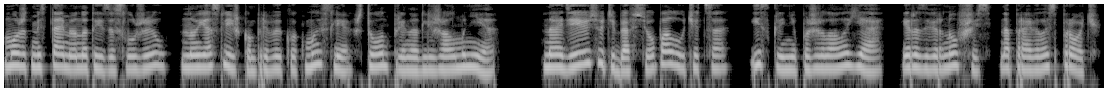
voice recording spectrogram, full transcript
Может, местами он это и заслужил, но я слишком привыкла к мысли, что он принадлежал мне. «Надеюсь, у тебя все получится», — искренне пожелала я и, развернувшись, направилась прочь.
